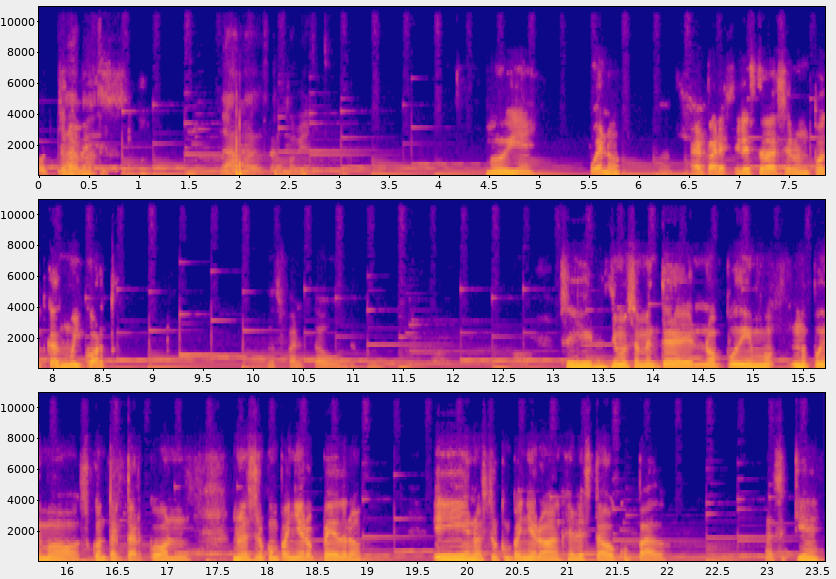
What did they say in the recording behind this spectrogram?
Otra vez. Nada más, estamos bien. Muy bien. Bueno, al parecer esto va a ser un podcast muy corto. Nos faltó uno. Sí, lastimosamente no pudimos, no pudimos contactar con nuestro compañero Pedro y nuestro compañero Ángel está ocupado. Así que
